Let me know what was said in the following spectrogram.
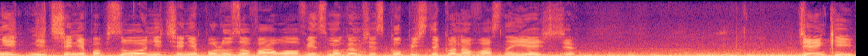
nic, nic się nie popsuło, nic się nie poluzowało, więc mogłem się skupić tylko na własnej jeździe. Dzięki!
